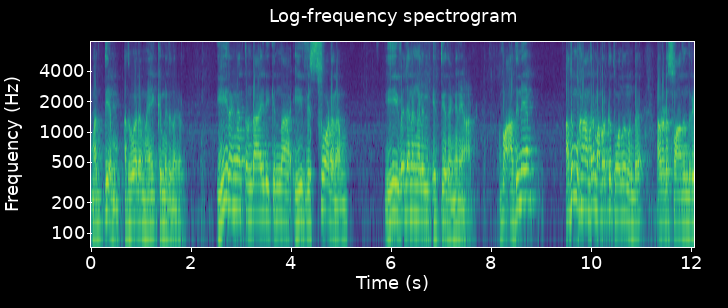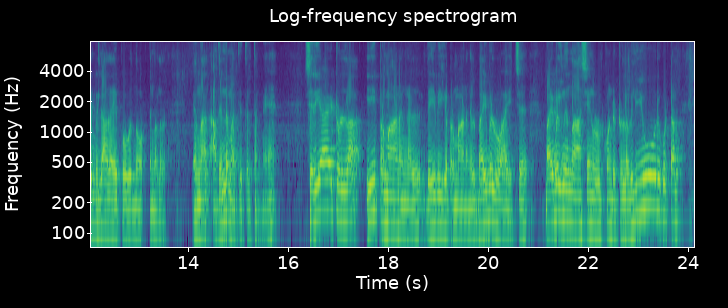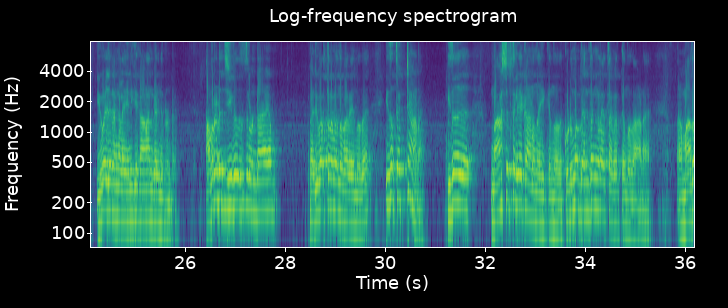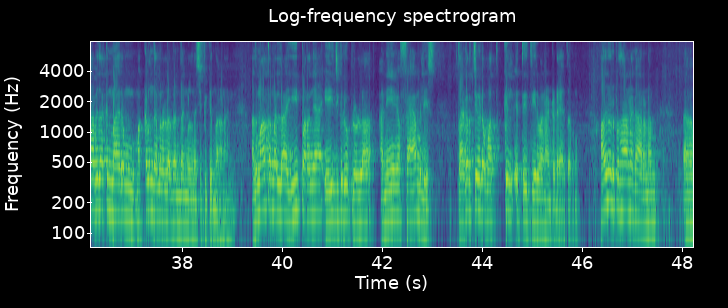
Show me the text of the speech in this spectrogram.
മദ്യം അതുപോലെ മയക്കുമരുന്നുകൾ. ഈ രംഗത്തുണ്ടായിരിക്കുന്ന ഈ വിസ്ഫോടനം ഈ യുവജനങ്ങളിൽ എത്തിയത് എങ്ങനെയാണ്? അപ്പോൾ അതിനെ അത് മുഖാന്തരം അവർക്ക് തോന്നുന്നുണ്ട് അവരുടെ സ്വാതന്ത്ര്യം ഇല്ലാതായി പോകുന്നു എന്നുള്ളത്. എന്നാൽ അതിന്റെ മധ്യത്തിൽ തന്നെ ശരിയായിട്ടുള്ള ഈ പ്രമാണങ്ങൾ ദൈവിക പ്രമാണങ്ങൾ ബൈബിൾ വായിച്ച് ബൈബിളിൽ നിന്ന് ആശയങ്ങൾ ഉൾക്കൊണ്ടിട്ടുള്ള വലിയൊരു കൂട്ടം യുവജനങ്ങളെ എനിക്ക് കാണാൻ കഴിഞ്ഞിട്ടുണ്ട്. അവരുടെ ജീവിതത്തിലുണ്ടായ പരിവർത്തനം എന്ന് പറയുന്നത് ഇത് തെറ്റാണ്. ഇത് നാശത്തിലേക്കാണ് നയിക്കുന്നത്. കുടുംബ ബന്ധങ്ങളെ തകർക്കുന്നതാണ്. മാതാപിതാക്കന്മാരും മക്കളും തമ്മിലുള്ള ബന്ധങ്ങൾ നശിപ്പിക്കുന്നതാണ്. അതുമാത്രമല്ല ഈ പറഞ്ഞ ഏജ് ഗ്രൂപ്പിലുള്ള അനേക ഫാമിലീസ് തകർച്ചയുടെ വക്കിൽ എത്തിത്തീരുവാനായിട്ട് ഇടയായി തീർന്നു. അതിനൊരു പ്രധാന കാരണം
